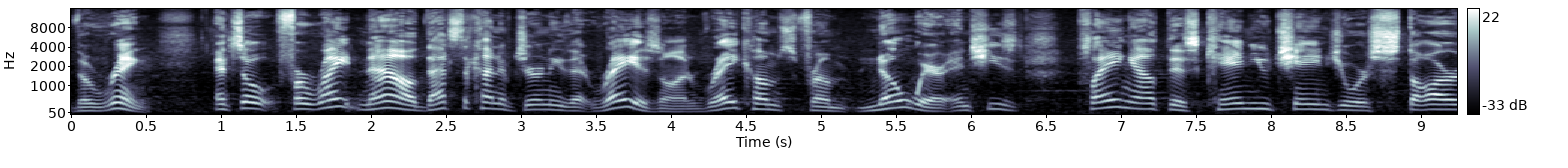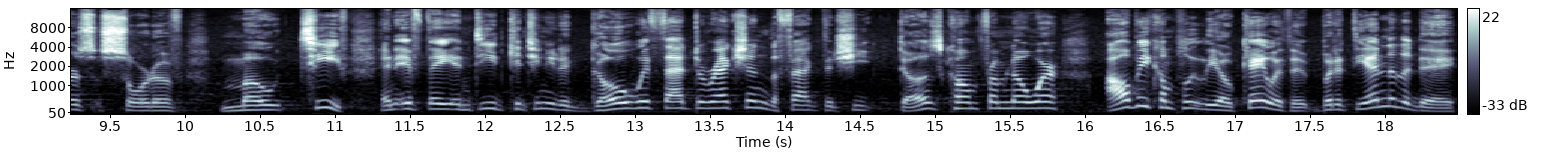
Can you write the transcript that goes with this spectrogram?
the ring. And so for right now, that's the kind of journey that Rey is on. Rey comes from nowhere and she's playing out this can you change your stars sort of motif. And if they indeed continue to go with that direction, the fact that she does come from nowhere, I'll be completely okay with it. But at the end of the day,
